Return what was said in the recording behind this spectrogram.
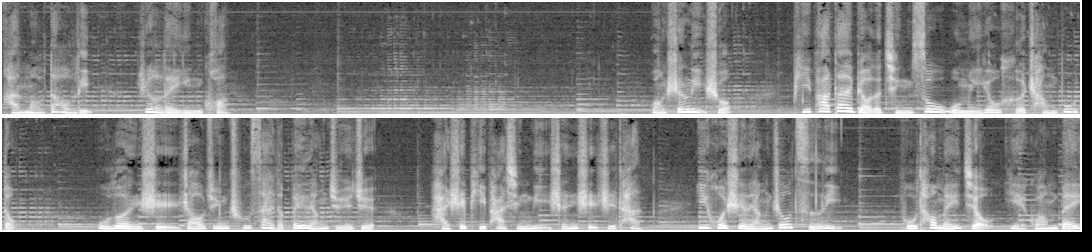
汗毛倒立、热泪盈眶。往深里说。琵琶代表的情愫，我们又何尝不懂？无论是昭君出塞的悲凉决绝，还是《琵琶行》里身世之叹，亦或是《凉州词》里“葡萄美酒夜光杯，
